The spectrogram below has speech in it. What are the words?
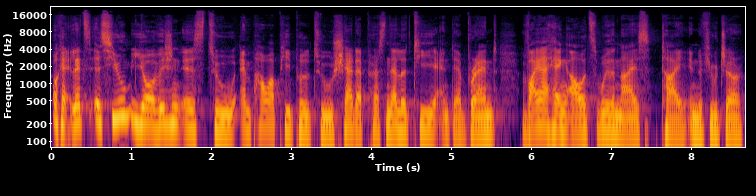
Okay, let's assume your vision is to empower people to share their personality and their brand via Hangouts with a nice tie in the future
